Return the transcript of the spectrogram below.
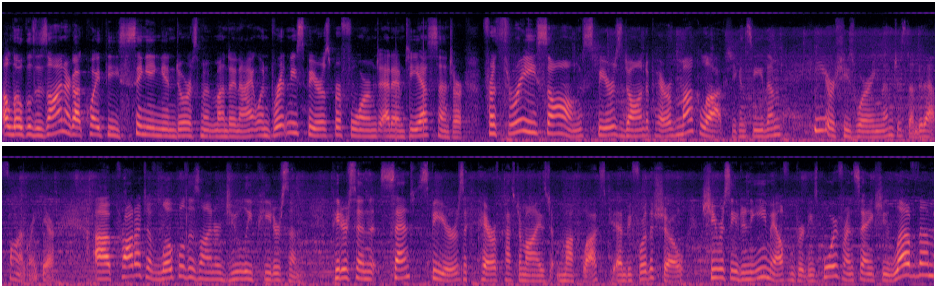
A local designer got quite the singing endorsement Monday night when Britney Spears performed at MTS Center. For three songs, Spears donned a pair of mukluks. You can see them here. She's wearing them just under that font right there. A product of local designer Julie Peterson. Peterson sent Spears a pair of customized mukluks, and before the show, she received an email from Britney's boyfriend saying she loved them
